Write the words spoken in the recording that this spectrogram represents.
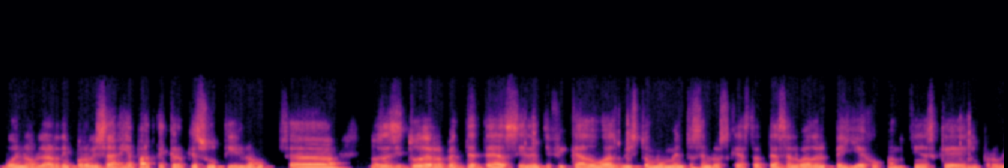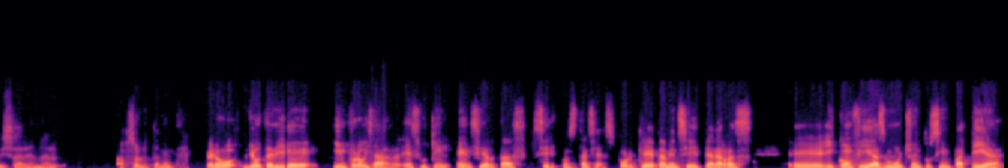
bueno hablar de improvisar y aparte creo que es útil, ¿no? O sea, no sé si tú de repente te has identificado o has visto momentos en los que hasta te ha salvado el pellejo cuando tienes que improvisar en algo. Absolutamente. Pero yo te dije, improvisar es útil en ciertas circunstancias, porque también si te agarras eh, y confías mucho en tu simpatía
